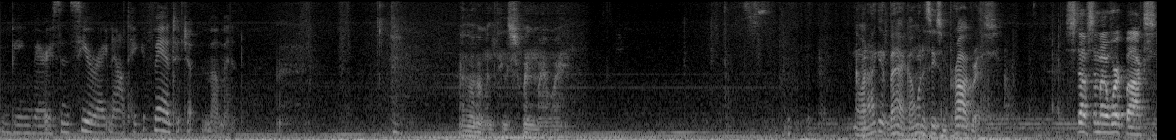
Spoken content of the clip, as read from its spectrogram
I'm being very sincere right now. Take advantage of the moment. I love it when things swing my way. Now, when I get back, I want to see some progress. Stuff's in my work box.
